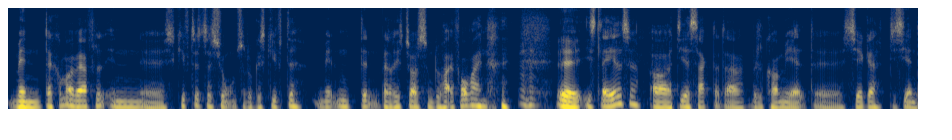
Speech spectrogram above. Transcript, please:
Men der kommer i hvert fald en øh, skiftestation, så du kan skifte mellem den batteristørrelse, som du har i forvejen, mm-hmm. øh, i Slagelse. Og de har sagt, at der vil komme i alt øh, cirka, de siger en,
